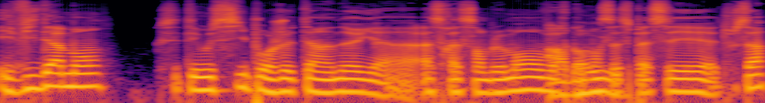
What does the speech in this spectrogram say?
évidemment c'était aussi pour jeter un œil à, à ce rassemblement, voir Ah bah comment oui. ça se passait, tout ça.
